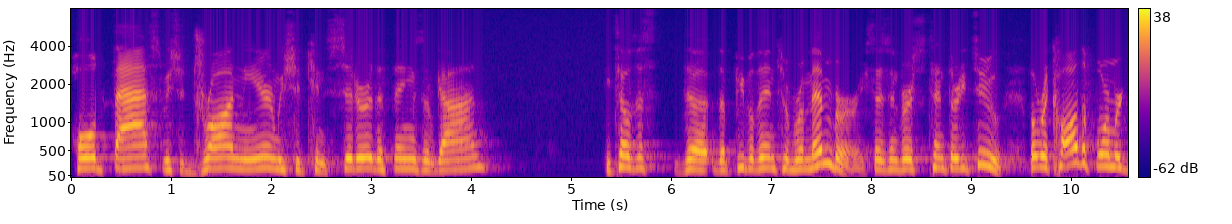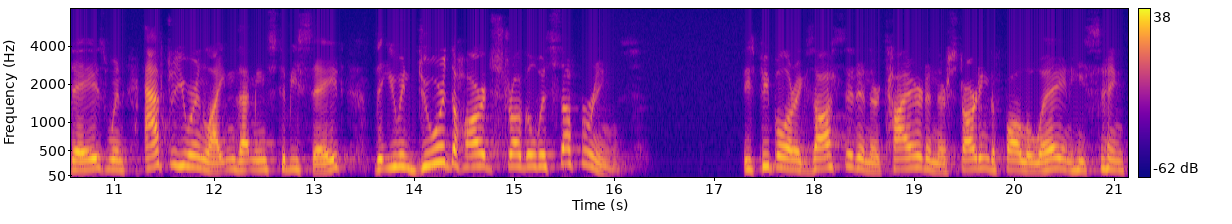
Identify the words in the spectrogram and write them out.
hold fast, we should draw near, and we should consider the things of God. He tells us the, the people then to remember. He says in verse 1032, but recall the former days when after you were enlightened, that means to be saved, that you endured the hard struggle with sufferings. These people are exhausted and they're tired and they're starting to fall away. And he's saying,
